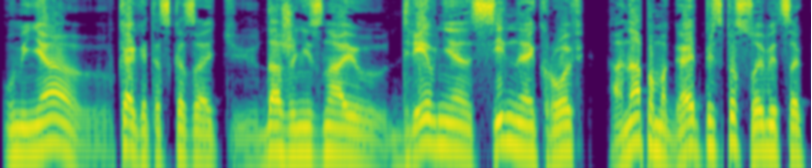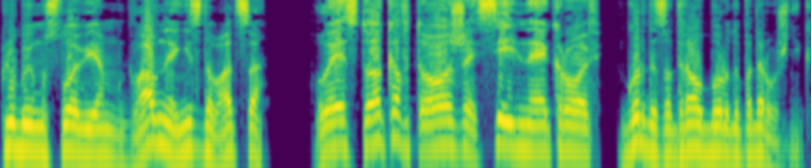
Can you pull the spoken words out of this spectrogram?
У меня, как это сказать, даже не знаю, древняя сильная кровь. Она помогает приспособиться к любым условиям. Главное, не сдаваться». «У истоков тоже сильная кровь», — гордо задрал бороду подорожник.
